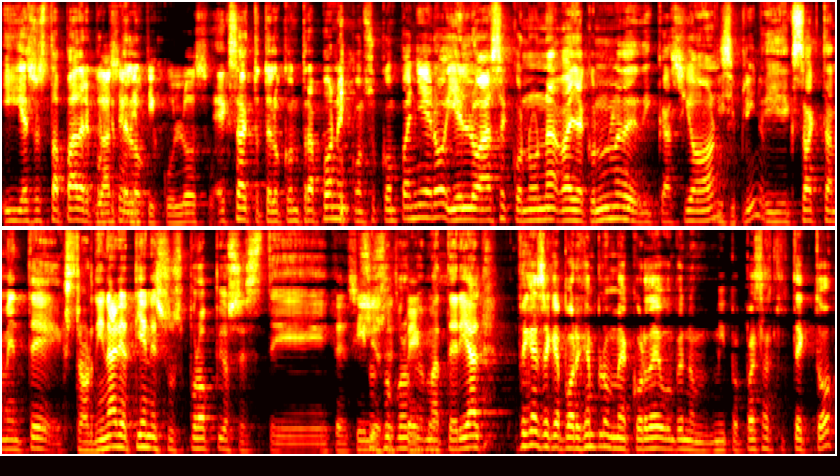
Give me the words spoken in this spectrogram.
y eso está padre lo porque hace te lo, meticuloso. exacto, te lo contraponen con su compañero y él lo hace con una, vaya, con una dedicación. Disciplina. Y exactamente extraordinaria. Tiene sus propios, este, Utensilios, su, su propio espejos. material. Fíjense que, por ejemplo, me acordé, bueno, mi papá es arquitecto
